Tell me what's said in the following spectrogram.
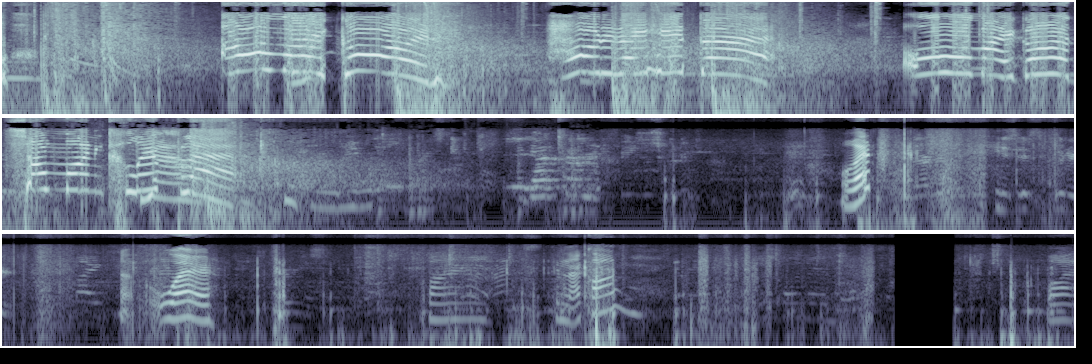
Oh! Oh my god! How did I hit that? Oh my god, someone clip Yeah. that! What? Uh, Where? Can I come? Why?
